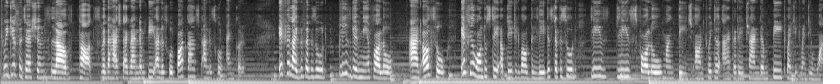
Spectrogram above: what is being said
Tweet your suggestions, love, thoughts with the hashtag randomp underscore podcast underscore anchor. If you like this episode, please give me a follow. And also, if you want to stay updated about the latest episode, please please follow my page on Twitter at the rate randomp2021.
